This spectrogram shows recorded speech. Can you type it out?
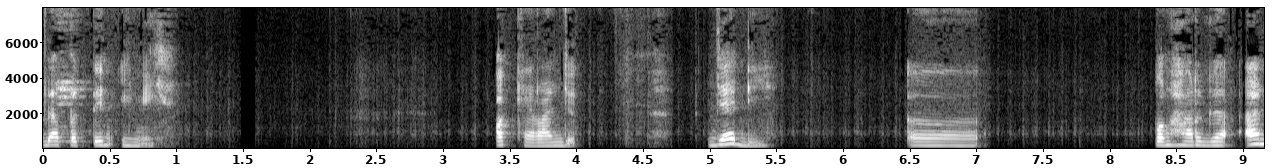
dapetin ini Oke, lanjut. Jadi, eh, penghargaan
